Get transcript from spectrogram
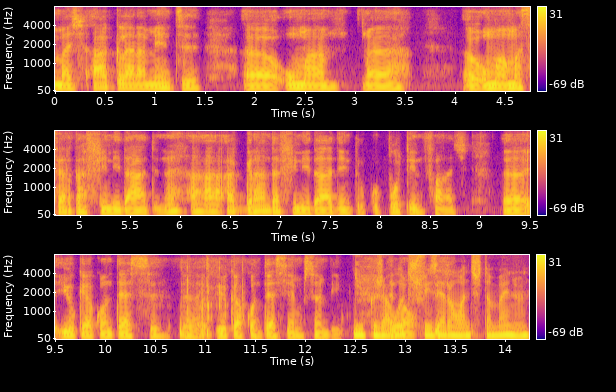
mas há claramente uma eh, uma, uma certa afinidade, né? Há, há, grande afinidade entre o que o Putin faz uh, e o que acontece uh, e o que acontece em Moçambique. E o que já então, outros fizeram antes também, não é?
